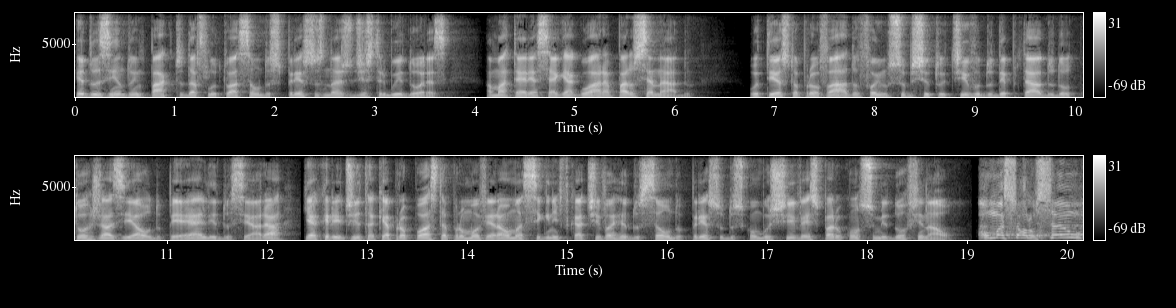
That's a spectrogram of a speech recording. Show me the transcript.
reduzindo o impacto da flutuação dos preços nas distribuidoras. A matéria segue agora para o Senado. O texto aprovado foi um substitutivo do deputado Dr. Jaziel, do PL do Ceará, que acredita que a proposta promoverá uma significativa redução do preço dos combustíveis para o consumidor final uma solução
